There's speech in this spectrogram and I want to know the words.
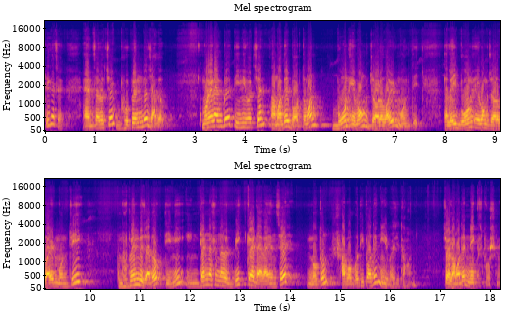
ঠিক আছে? অ্যান্সার হচ্ছে ভূপেন্দ্র যাদব। মনে রাখবে তিনি হচ্ছেন আমাদের বর্তমান বন এবং জলবায়ুর মন্ত্রী। তাহলে এই বন এবং জলবায়ুর মন্ত্রী ভূপেন্দ্র যাদব, তিনি ইন্টারন্যাশনাল বিগ ক্যাট অ্যালায়েন্সের নতুন সভাপতি পদে নির্বাচিত হন। চলো আমাদের নেক্সট প্রশ্ন।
